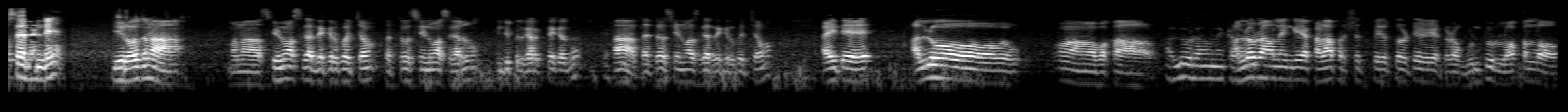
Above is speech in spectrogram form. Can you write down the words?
నమస్తేనండి. ఈ రోజున మన శ్రీనివాస్ గారి దగ్గరికి వచ్చాం. తట్టెల శ్రీనివాస్ గారు. ఇంటి పేరు కరెక్టే కదా? తట్టెల శ్రీనివాస్ గారి దగ్గరికి వచ్చాము అయితే అల్లు ఒక అల్లు రామలింగ అల్లు రామలింగయ్య కళా పరిషత్ పేరుతోటి ఇక్కడ గుంటూరు లోకల్లో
